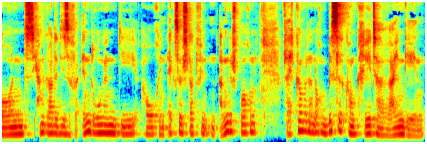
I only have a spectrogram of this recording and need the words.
Und Sie haben gerade diese Veränderungen, die auch in Excel stattfinden, angesprochen. Vielleicht können wir da noch ein bisschen konkreter reingehen.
